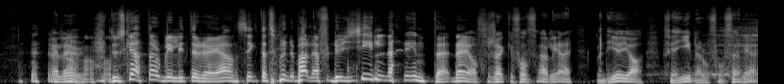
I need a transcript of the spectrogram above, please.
Eller hur? Du skrattar och blir lite röd i ansiktet, men det är bara därför du gillar inte när jag försöker få följare. Men det gör jag, för jag gillar att få följare.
